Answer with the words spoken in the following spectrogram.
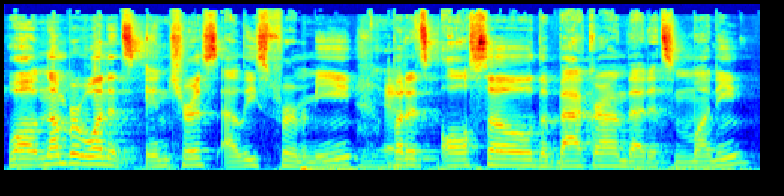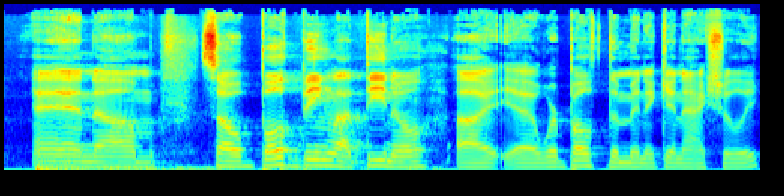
well number one it's interest at least for me Yeah. but it's also the background that it's money and um, so both being latino uh, yeah, we're both dominican actually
